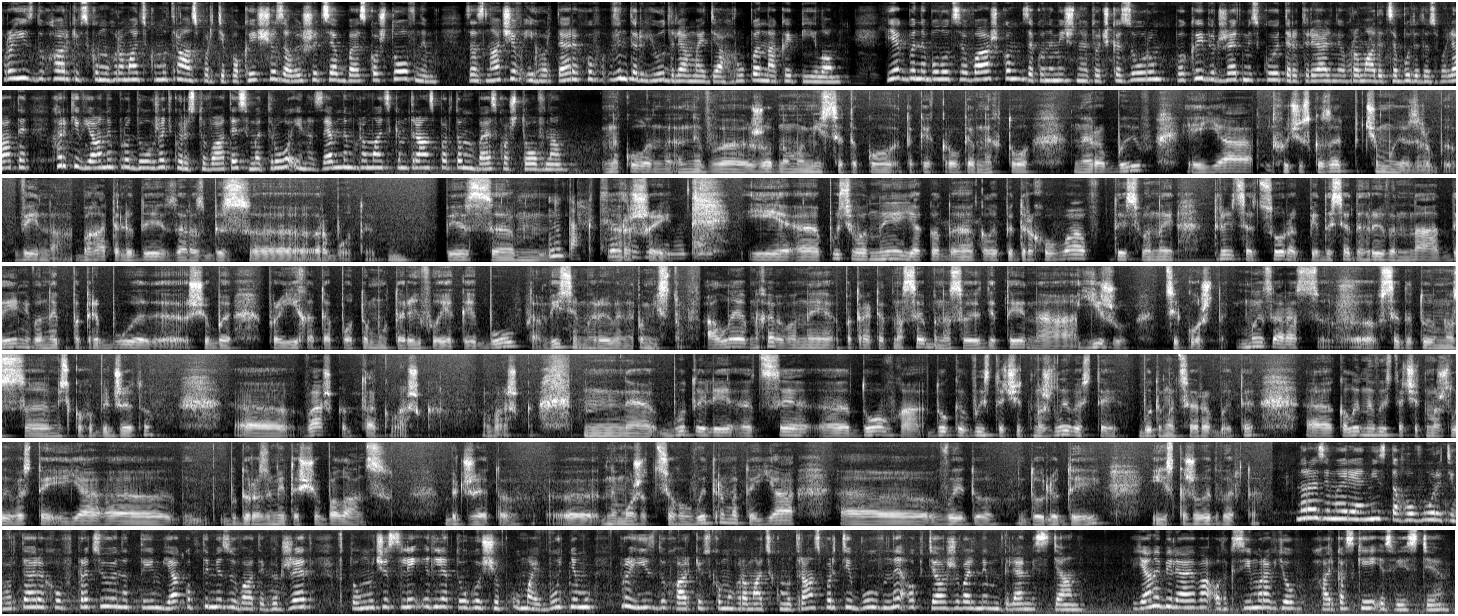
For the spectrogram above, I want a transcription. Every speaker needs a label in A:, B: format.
A: Проїзд у харківському громадському транспорті поки що залишиться безкоштовним, зазначив Ігор Терехов в інтерв'ю для медіагрупи Накипіло. Як би не було це важко, з економічної точки зору, поки бюджет міської територіальної громади це буде дозволяти, харків'яни продовжать користуватись метро і наземним громадським транспортом безкоштовно.
B: Ніколи не- в жодному місці тако, таких кроків ніхто не робив. І я хочу сказати, чому я зробив. Війна. Багато людей зараз без е, роботи, без ем,
C: Ну так, це
B: грошей.
C: зрозуміло, так.
B: І е, пусть вони, я е, коли підрахував, десь вони 30, 40, 50 гривень на день вони потребують, е, щоб проїхати по тому тарифу, який був, там 8 гривень по місту. Але нехай вони потратять на себе, на своїх дітей, на їжу ці кошти. Ми зараз все датуємо з міського бюджету. Важко, так важко. Важко. Е, Буде ли це е, довго, доки вистачить можливостей, будемо це робити. Е, Коли не вистачить можливостей, і я е, буду розуміти, що баланс бюджету е, не може цього витримати, я е, вийду до людей і скажу відверто.
A: Наразі мерія міста, говорить Ігор Терехов, працює над тим, як оптимізувати бюджет, в тому числі і для того, щоб у майбутньому проїзд у харківському громадському транспорті був необтяжувальним для містян. Яна Біляєва, Олексій Муравйов, Харківські ізвістія.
